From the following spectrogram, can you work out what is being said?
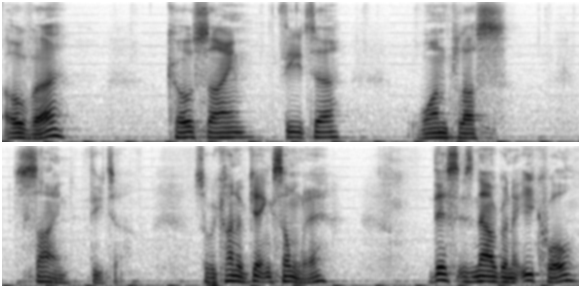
over cosine theta 1 plus sine theta. So we're kind of getting somewhere this is now going to equal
